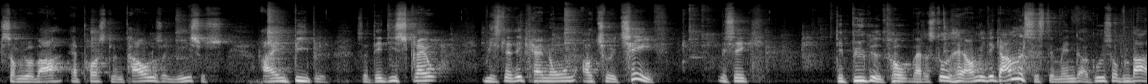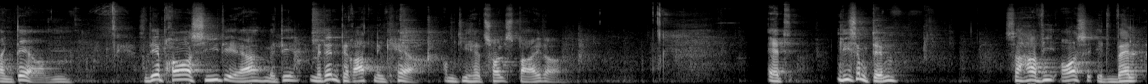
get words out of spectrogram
som jo var apostlen Paulus og Jesus egen bibel. Så det, de skrev, ville slet ikke have nogen autoritet, hvis ikke det byggede på, hvad der stod her om i det gamle testamente og Guds åbenbaring derom. Så det, jeg prøver at sige, det er, med, det, med den beretning her om de her 12 spejdere, at ligesom dem, så har vi også et valg,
